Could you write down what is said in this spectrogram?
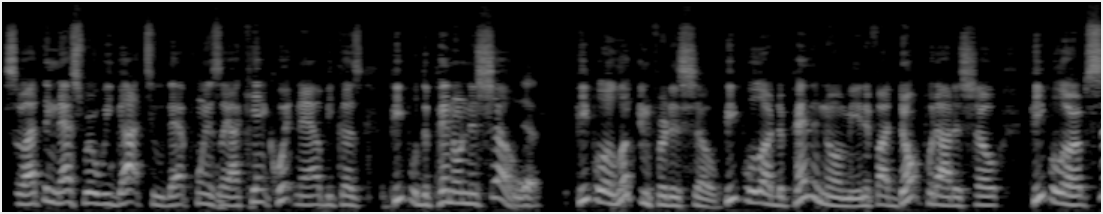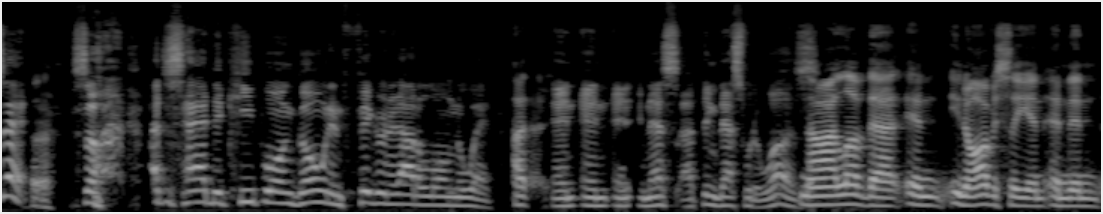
So I think that's where we got to. That point is like I can't quit now because people depend on this show. Yeah people are looking for this show. People are depending on me. And if I don't put out a show, people are upset. Uh. so I just had to keep on going and figuring it out along the way. I, and, and, and that's, I think that's what it was. No, I love that. And, you know, obviously, and, and then,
